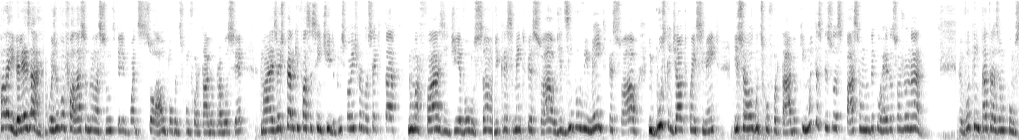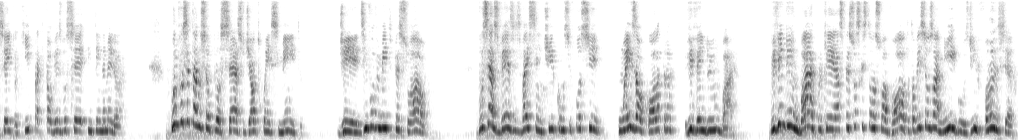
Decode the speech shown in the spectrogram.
Fala aí, beleza? Hoje eu vou falar sobre um assunto que ele pode soar um pouco desconfortável para você, mas eu espero que faça sentido, principalmente para você que está numa fase de evolução, de crescimento pessoal, de desenvolvimento pessoal, em busca de autoconhecimento. Isso é algo desconfortável que muitas pessoas passam no decorrer da sua jornada. Eu vou tentar trazer um conceito aqui para que talvez você entenda melhor. Quando você está no seu processo de autoconhecimento, de desenvolvimento pessoal, você às vezes vai sentir como se fosse um ex-alcoólatra vivendo em um bar. Vivendo em um bar porque as pessoas que estão à sua volta, talvez seus amigos de infância,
